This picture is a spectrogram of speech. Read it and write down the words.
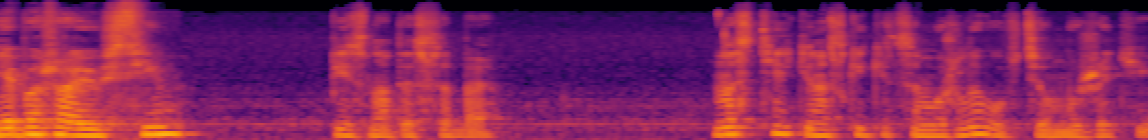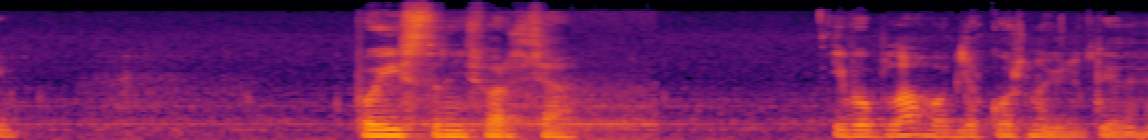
Я бажаю всім пізнати себе. Настільки, наскільки це можливо в цьому житті, поістині Творця. І во благо для кожної людини.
